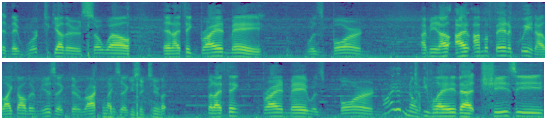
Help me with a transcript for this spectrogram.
and they worked together so well. And I think Brian May was born I mean, I, I I'm a fan of Queen. I like all their music, their rock I like music. music too. But but I think Brian May was born Oh, I didn't know to he play that cheesy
